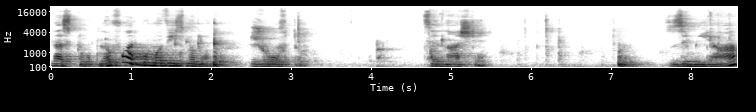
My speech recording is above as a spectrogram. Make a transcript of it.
Наступну фарбу ми візьмемо жовту. Це наша земля.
